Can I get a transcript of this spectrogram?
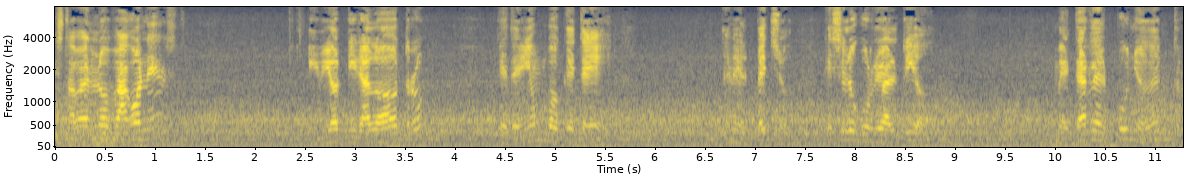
estaba en los vagones y vio tirado a otro que tenía un boquete en el pecho. ¿Qué se le ocurrió al tío? Meterle el puño dentro.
